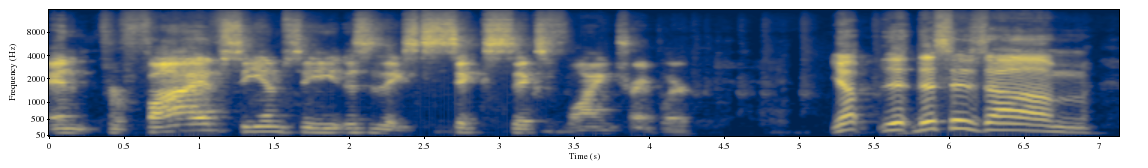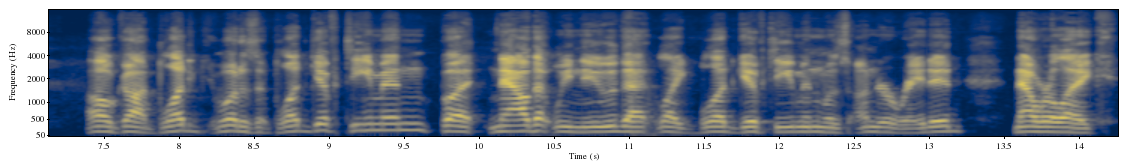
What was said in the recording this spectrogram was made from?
And for five CMC, this is a 6 6 Flying Trampler. Yep. th- this is um oh god, blood what is it? Bloodgift Demon, but now that we knew that like Bloodgift Demon was underrated, now we're like,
